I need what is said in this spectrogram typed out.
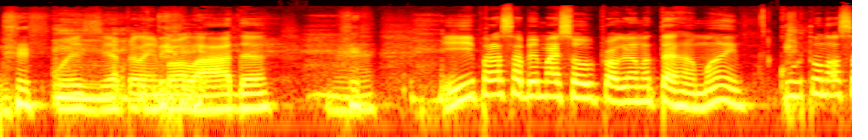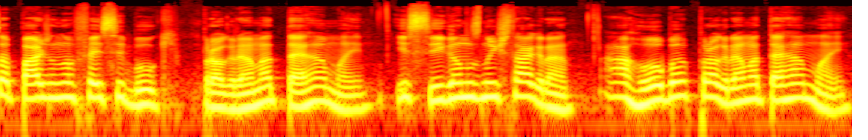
poesia, pela embolada. Né? E para saber mais sobre o programa Terra Mãe, curtam nossa página no Facebook, Programa Terra Mãe. E sigam-nos no Instagram, arroba Programa Terra Mãe.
